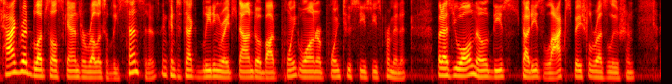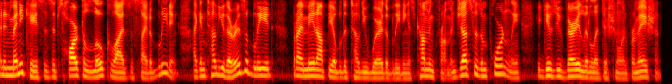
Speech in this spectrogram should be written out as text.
Tagged red blood cell scans are relatively sensitive and can detect bleeding rates down to about 0.1 or 0.2 cc's per minute. But as you all know, these studies lack spatial resolution, and in many cases, it's hard to localize the site of bleeding. I can tell you there is a bleed, but I may not be able to tell you where the bleeding is coming from. And just as importantly, it gives you very little additional information.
